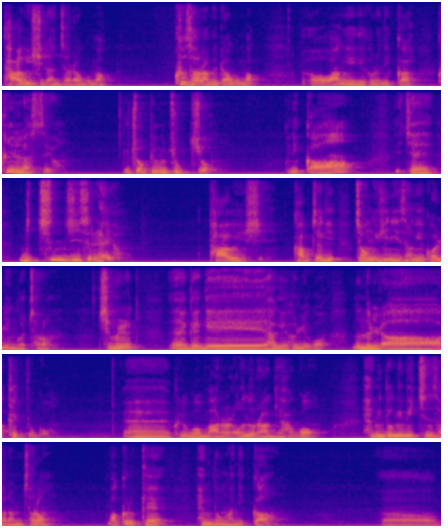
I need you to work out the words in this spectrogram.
다윗이란 자라고 막 그 사람이라고 막 어, 왕에게 그러니까 큰일 났어요. 좁히면 죽죠. 그러니까 이제 미친 짓을 해요. 다윗이 갑자기 정신 이상이 걸린 것처럼 침을 개개하게 흘리고 눈을 이렇게 뜨고 에, 그리고 말을 어눌하게 하고 행동이 미친 사람처럼 막 그렇게 행동하니까 어,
